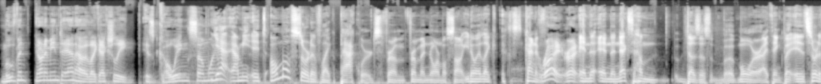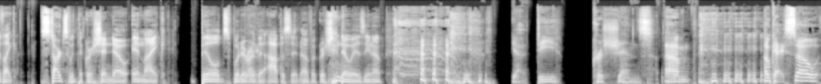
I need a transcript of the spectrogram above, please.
movement. You know what I mean, Dan? How it like actually is going somewhere. Yeah, I mean it's almost sort of like backwards from from a normal song. You know, it like it's kind of Right, right. And the and the next album does this uh, more, I think, but it's sort of like starts with the crescendo and like builds whatever Right. the opposite of a crescendo is. You know. yeah, D crescends. Um, okay, so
